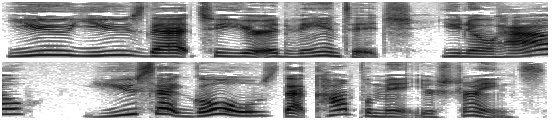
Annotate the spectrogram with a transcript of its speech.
you use that to your advantage. You know how? You set goals that complement your strengths.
